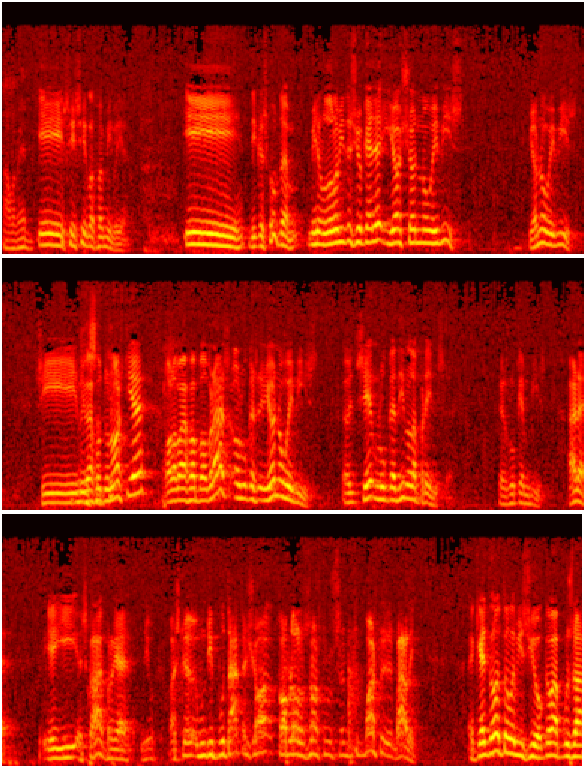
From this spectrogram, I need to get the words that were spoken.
Malament. I, sí, sí, la família. I dic, escolta'm, mira, el de l'habitació aquella, jo això no ho he vist. Jo no ho he vist. Si li va fotre una hòstia, o la va agafar pel braç, o el que jo no ho he vist. Eh, Sé el que ha dit la premsa, que és el que hem vist. Ara, i, i esclar, perquè diu, és que un diputat això cobra els nostres impostos, vale. Aquell de la televisió que va posar,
